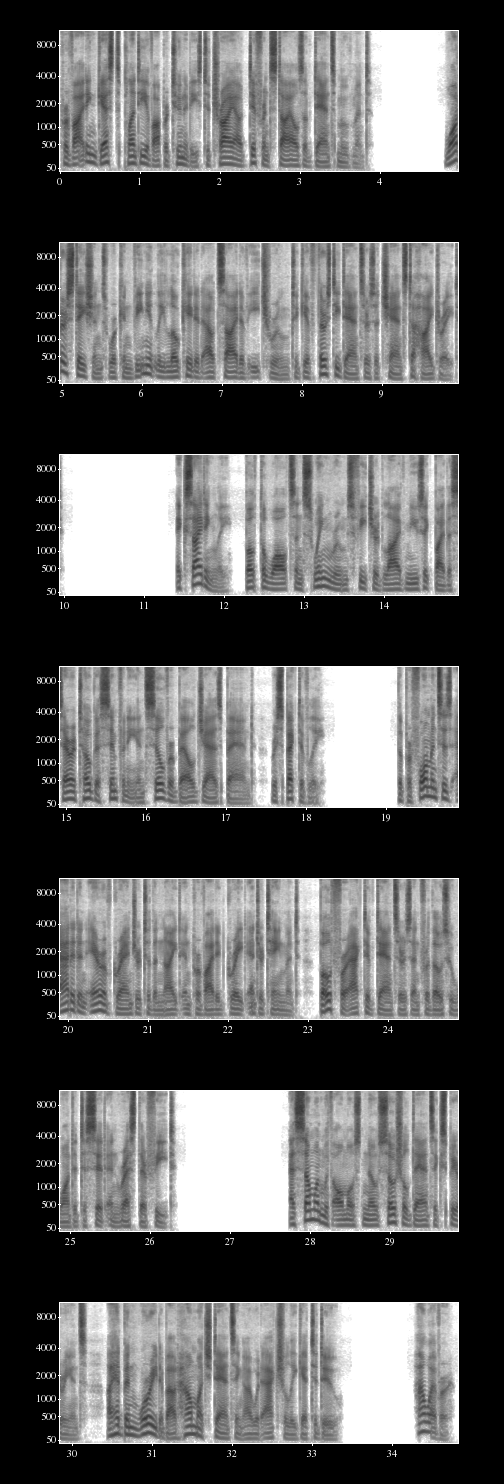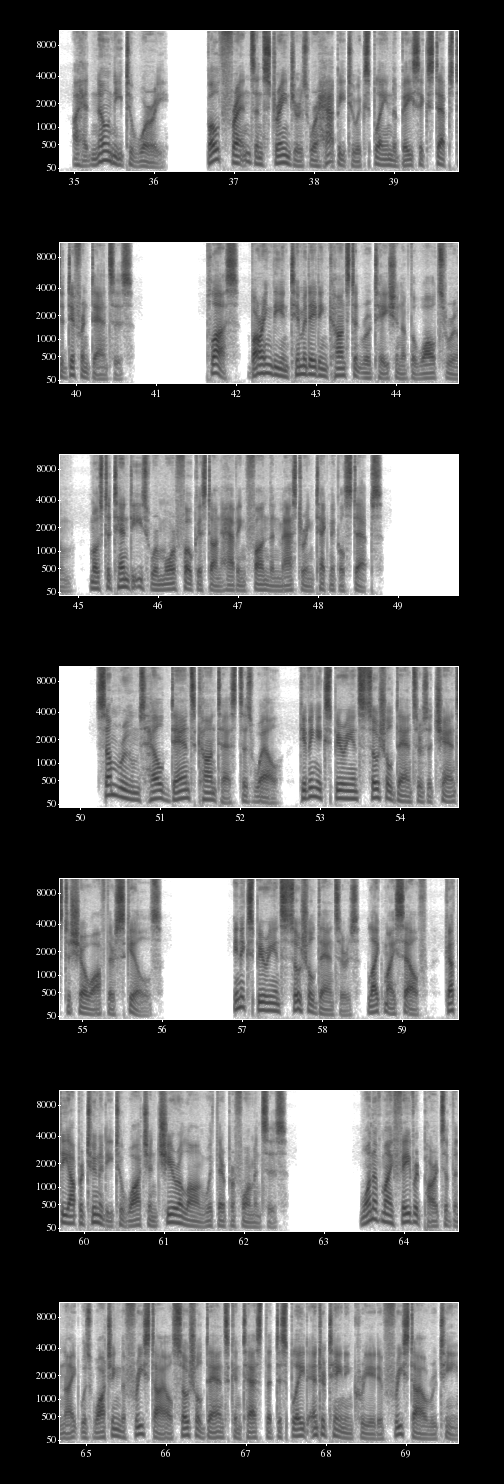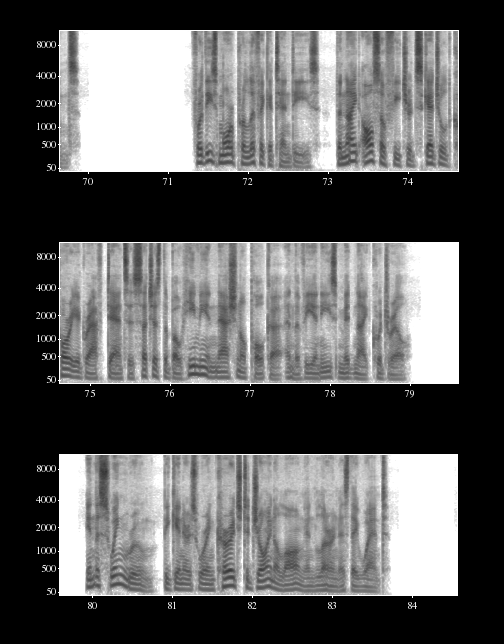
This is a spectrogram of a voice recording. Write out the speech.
providing guests plenty of opportunities to try out different styles of dance movement. Water stations were conveniently located outside of each room to give thirsty dancers a chance to hydrate. Excitingly, both the waltz and swing rooms featured live music by the Saratoga Symphony and Silver Bell Jazz Band, respectively. The performances added an air of grandeur to the night and provided great entertainment, both for active dancers and for those who wanted to sit and rest their feet. As someone with almost no social dance experience, I had been worried about how much dancing I would actually get to do. However, I had no need to worry. Both friends and strangers were happy to explain the basic steps to different dances. Plus, barring the intimidating constant rotation of the waltz room, most attendees were more focused on having fun than mastering technical steps. Some rooms held dance contests as well, giving experienced social dancers a chance to show off their skills. Inexperienced social dancers, like myself, got the opportunity to watch and cheer along with their performances. One of my favorite parts of the night was watching the freestyle social dance contest that displayed entertaining creative freestyle routines. For these more prolific attendees, the night also featured scheduled choreographed dances such as the Bohemian National Polka and the Viennese Midnight Quadrille. In the swing room, beginners were encouraged to join along and learn as they went.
